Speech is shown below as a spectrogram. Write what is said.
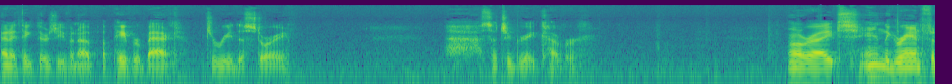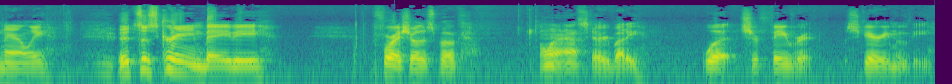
And I think there's even a, a paperback to read the story. Such a great cover. Alright, and the grand finale. It's a scream, baby! Before I show this book, I want to ask everybody, what's your favorite scary movie?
